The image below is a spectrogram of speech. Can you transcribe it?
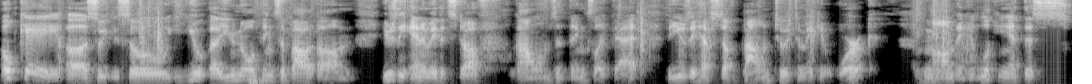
Okay. Uh, so so you uh, you know things about um usually animated stuff, golems and things like that. They usually have stuff bound to it to make it work. Mhm. Um, and you're looking at this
